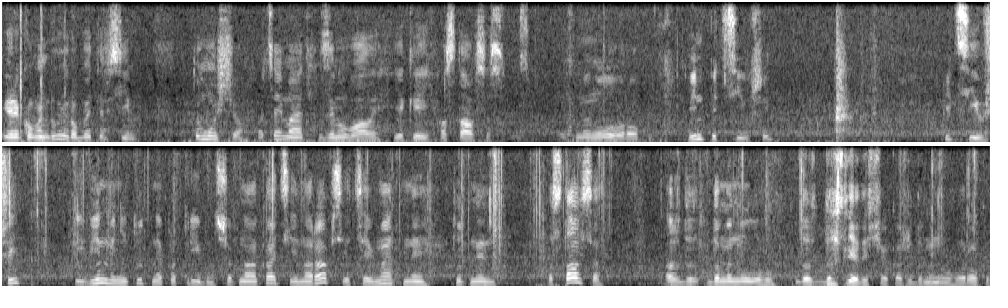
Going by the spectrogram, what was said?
І рекомендую робити всім. Тому що оцей мед зимувалий, який остався з- з минулого року, він підсівший. Підсівший. І він мені тут не потрібен, щоб на акації на рапсі цей мед не, тут не остався аж до, до минулого, до, до слідчого, кажу, до минулого року.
